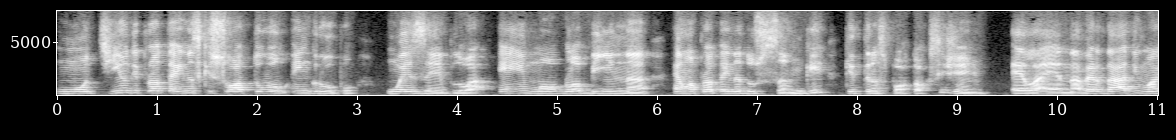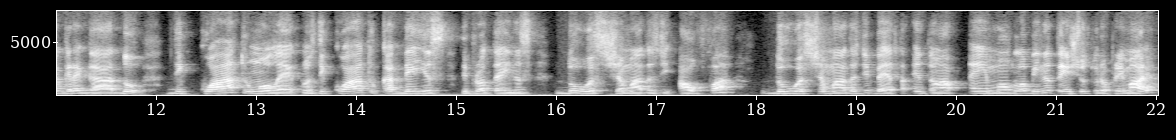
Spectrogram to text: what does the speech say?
um montinho de proteínas que só atuam em grupo. Um exemplo, a hemoglobina é uma proteína do sangue que transporta oxigênio. Ela é, na verdade, um agregado de quatro moléculas, de quatro cadeias de proteínas, duas chamadas de alfa, duas chamadas de beta. Então, a hemoglobina tem estrutura primária,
